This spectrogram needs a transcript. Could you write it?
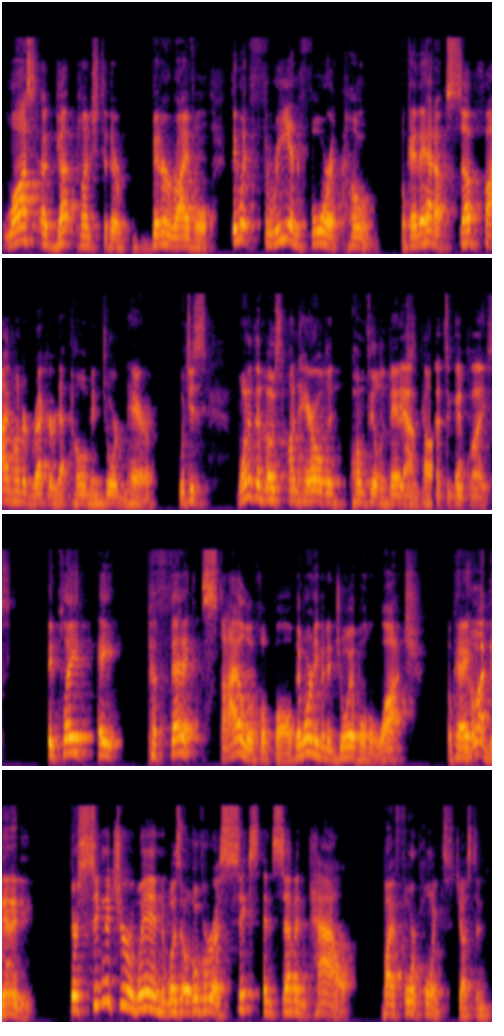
lost a gut punch to their bitter rival. They went three and four at home. Okay. They had a sub 500 record at home in Jordan Hare, which is one of the most unheralded home field advantages yeah, in college. That's a good place. They played a pathetic style of football. They weren't even enjoyable to watch. Okay. No identity. Their signature win was over a six and seven Cal by four points. Justin,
